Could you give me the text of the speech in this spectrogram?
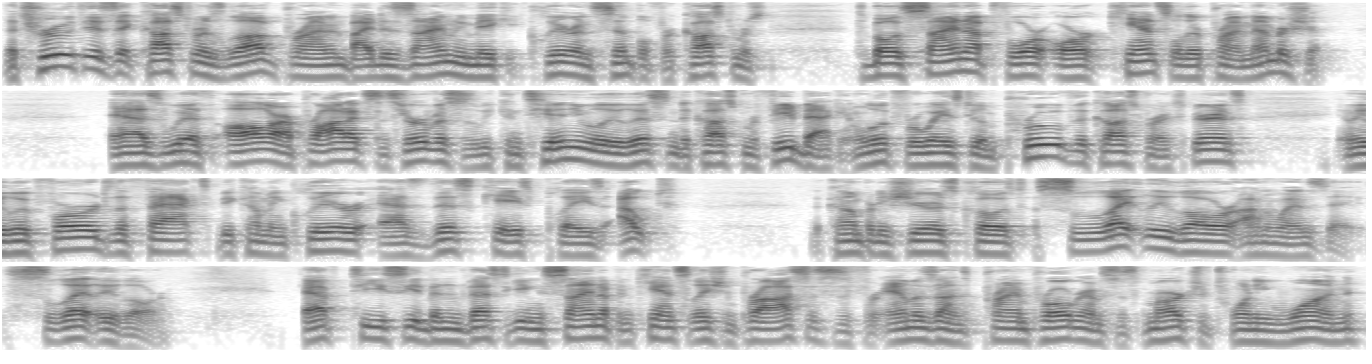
The truth is that customers love Prime, and by design, we make it clear and simple for customers to both sign up for or cancel their Prime membership. As with all our products and services, we continually listen to customer feedback and look for ways to improve the customer experience, and we look forward to the facts becoming clear as this case plays out. The company shares closed slightly lower on Wednesday, slightly lower. FTC had been investigating sign up and cancellation processes for Amazon's Prime program since March of 21.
